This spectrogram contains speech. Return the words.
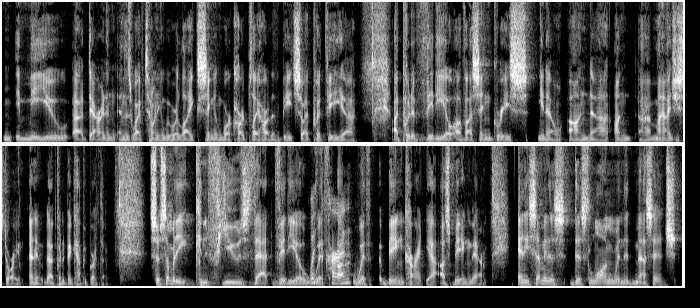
me, you, uh, Darren, and, and his wife Tony. We were like singing "Work Hard, Play Hard" on the beach. So I put the uh, I put a video of us in Greece. You know, on uh, on uh, my IG story, and it, I put a big happy birthday. So somebody confused that video With with current? uh, with being current. Yeah, us being there. And he sent me this this long winded message,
